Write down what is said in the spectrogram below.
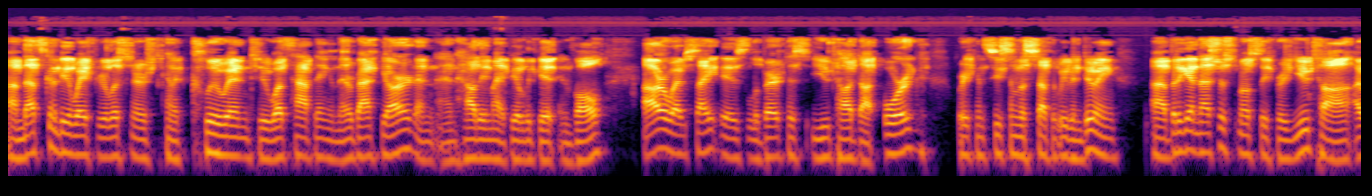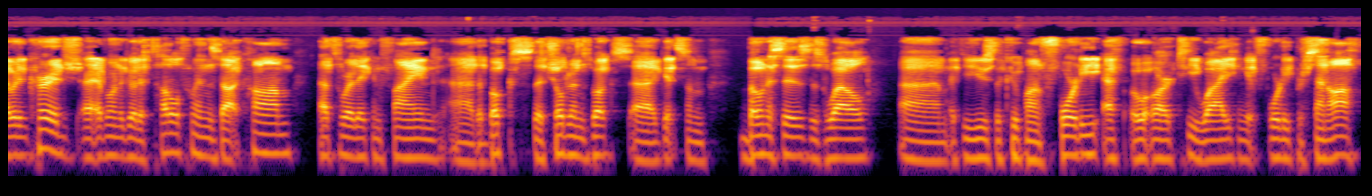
um, that's going to be the way for your listeners to kind of clue into what's happening in their backyard and, and how they might be able to get involved. Our website is libertasutah.org, where you can see some of the stuff that we've been doing. Uh, but again, that's just mostly for Utah. I would encourage uh, everyone to go to TuttleTwins.com. That's where they can find uh, the books, the children's books, uh, get some bonuses as well. Um, if you use the coupon 40 F O R T Y, you can get 40% off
